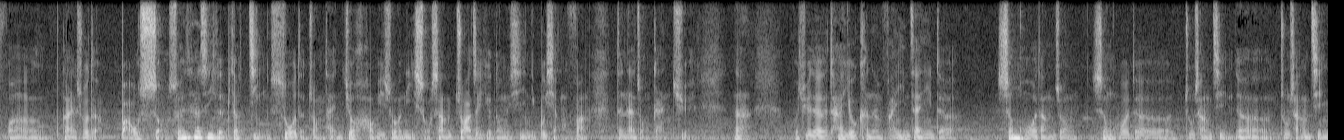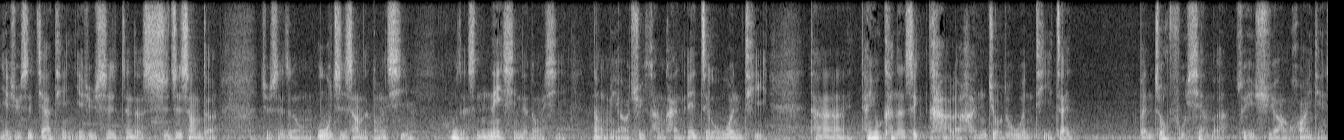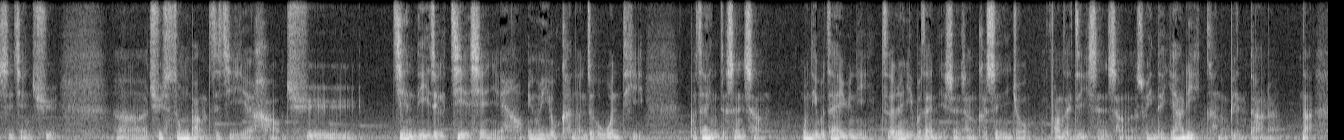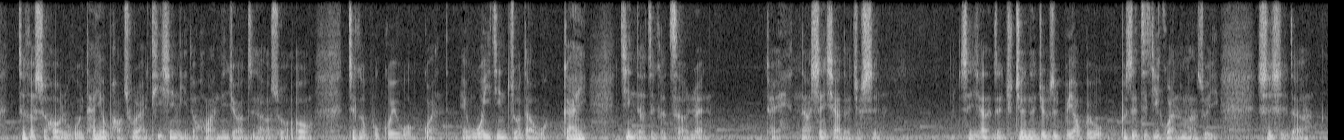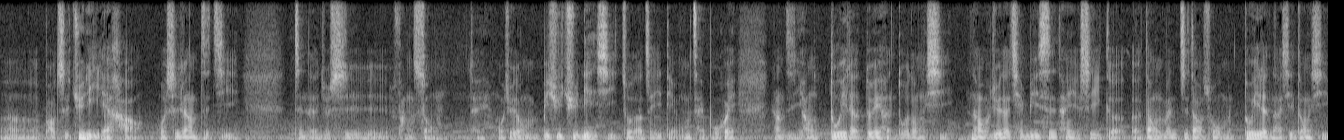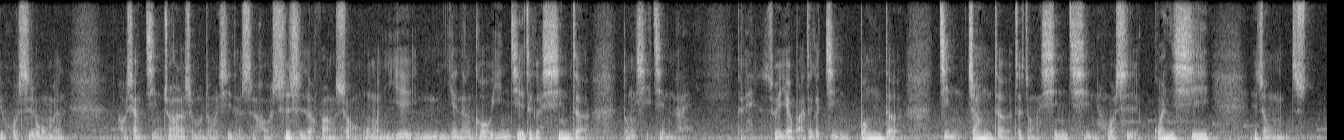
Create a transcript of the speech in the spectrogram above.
呃，刚才说的。保守，所以它是一个比较紧缩的状态。你就好比说，你手上抓着一个东西，你不想放的那种感觉。那我觉得它有可能反映在你的生活当中，生活的主场景，呃，主场景，也许是家庭，也许是真的实质上的，就是这种物质上的东西，或者是内心的东西。那我们要去看看，哎，这个问题，它它有可能是卡了很久的问题，在。本周浮现了，所以需要花一点时间去呃去松绑自己也好，去建立这个界限也好，因为有可能这个问题不在你的身上。问题不在于你，责任也不在你身上，可是你就放在自己身上了，所以你的压力可能变大了。那这个时候，如果他又跑出来提醒你的话，你就要知道说：“哦，这个不归我管，诶，我已经做到我该尽的这个责任。”对，那剩下的就是，剩下的这就真的就是不要归我，不是自己管了嘛。所以，适时的呃保持距离也好，或是让自己真的就是放松。对，我觉得我们必须去练习做到这一点，我们才不会让自己好像堆了堆很多东西。那我觉得钱币四它也是一个，呃，当我们知道说我们堆了哪些东西，或是我们好像紧抓了什么东西的时候，适时的放手，我们也也能够迎接这个新的东西进来。对，所以要把这个紧绷的、紧张的这种心情，或是关系一种。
